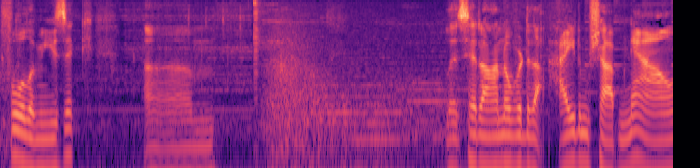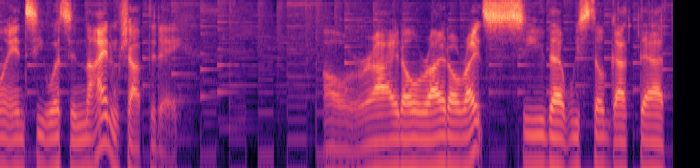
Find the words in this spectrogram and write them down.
full of music. Um, let's head on over to the item shop now and see what's in the item shop today. All right, all right, all right. See that we still got that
